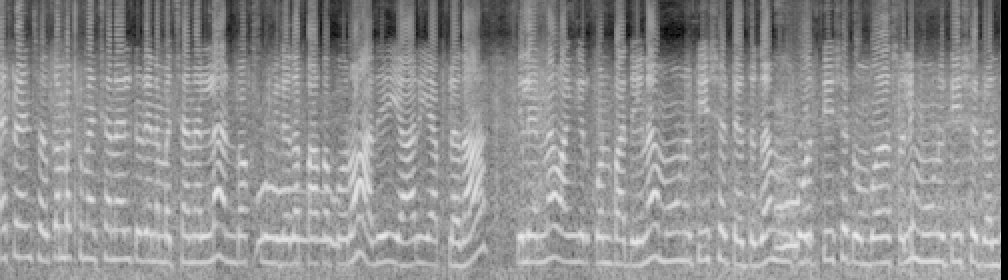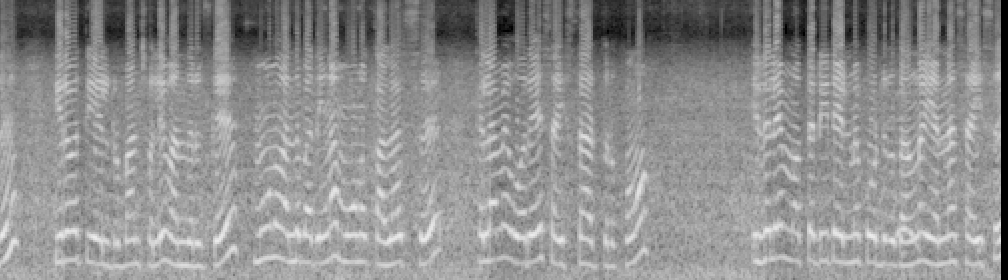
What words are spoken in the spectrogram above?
Hi friends welcome back to my channel today நம்ம சேனலில் அன்பாக்சிங் வீடியோ தான் பார்க்க போகிறோம் அதே யார் ஆப்பில் தான்? இதில் என்ன வாங்கியிருக்கோன்னு பார்த்தீங்கன்னா மூணு டிஷர்ட் எடுத்துக்க. மூ ஒரு டிஷர்ட் ஒம்பது ரூபா சொல்லி மூணு டிஷர்ட் வந்து இருபத்தி ஏழு ரூபான்னு சொல்லி வந்திருக்கு. மூணு வந்து பார்த்தீங்கன்னா மூணு கலர்ஸு எல்லாமே ஒரே சைஸ் தான் எடுத்திருக்கோம். இதுலேயே மொத்த டீட்டெயிலுமே போட்டிருக்காங்க. என்ன சைஸு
